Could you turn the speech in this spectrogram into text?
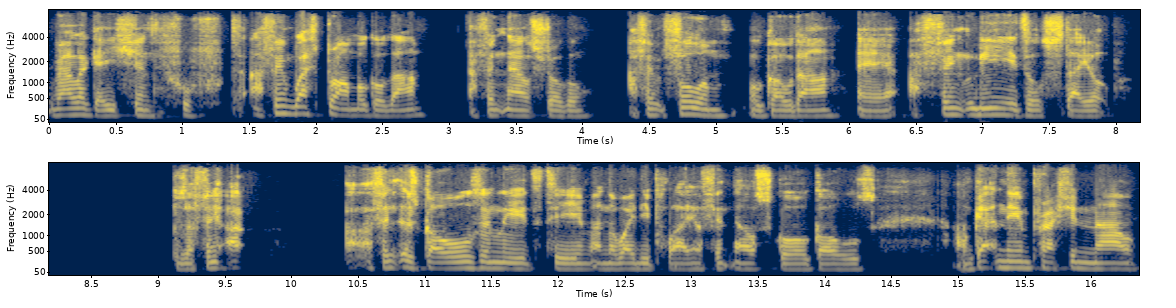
Relegation. Oof. I think West Brom will go down. I think they'll struggle. I think Fulham will go down. Uh, I think Leeds will stay up because I think I, I think there's goals in Leeds team and the way they play. I think they'll score goals. I'm getting the impression now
